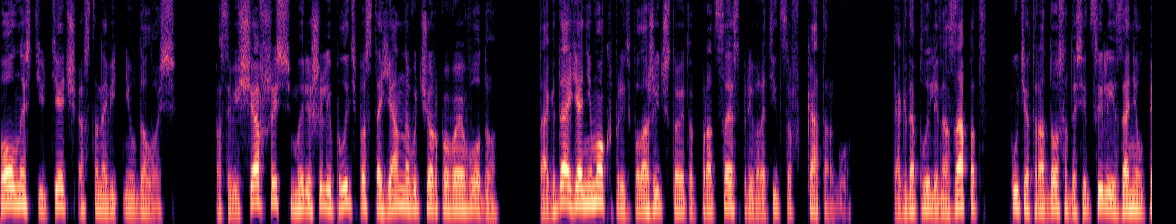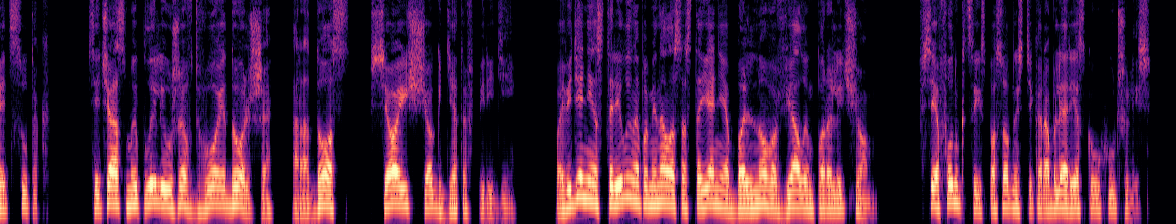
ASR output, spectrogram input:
Полностью течь остановить не удалось. Посовещавшись, мы решили плыть, постоянно вычерпывая воду. Тогда я не мог предположить, что этот процесс превратится в каторгу. Когда плыли на запад, путь от Родоса до Сицилии занял пять суток. Сейчас мы плыли уже вдвое дольше, а Родос все еще где-то впереди. Поведение стрелы напоминало состояние больного вялым параличом. Все функции и способности корабля резко ухудшились.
